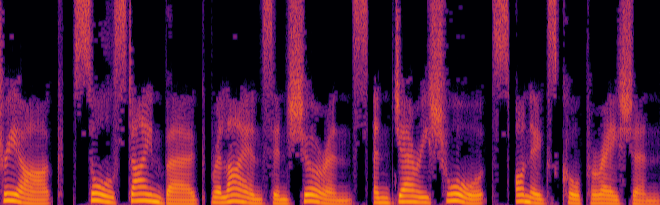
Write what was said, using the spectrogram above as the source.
Triarc, Saul Steinberg Reliance Reliance Insurance and Gerry Schwartz Onex Corporation.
